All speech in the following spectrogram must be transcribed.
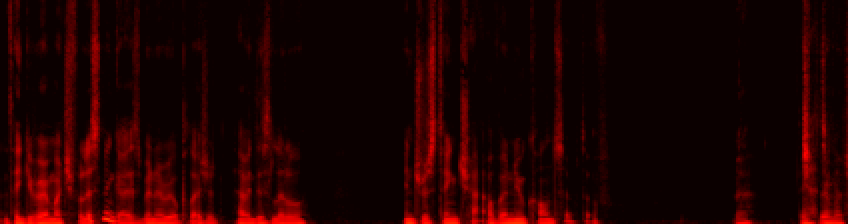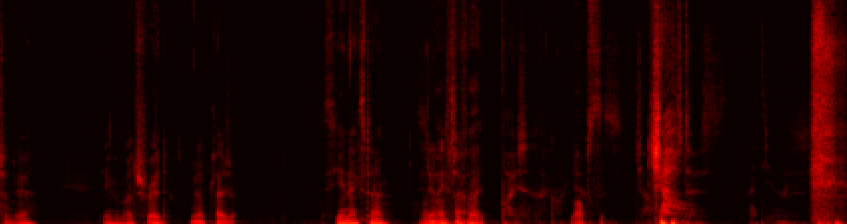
And thank you very much for listening, guys. It's been a real pleasure having this little interesting chat of a new concept of Yeah. Thank you very much, Andrea. Thank you very much, Fred. It's been a pleasure. See you next time. See you next Lobster time. Fight. voices. Lobsters. Ciao.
